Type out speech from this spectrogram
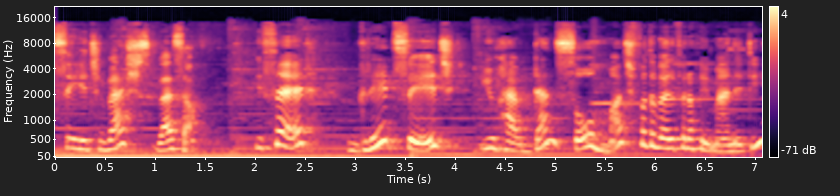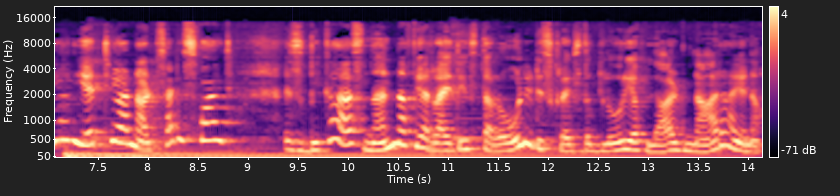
sage Vyasa. He said, Great sage, you have done so much for the welfare of humanity and yet you are not satisfied. It's because none of your writings thoroughly describes the glory of Lord Narayana.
